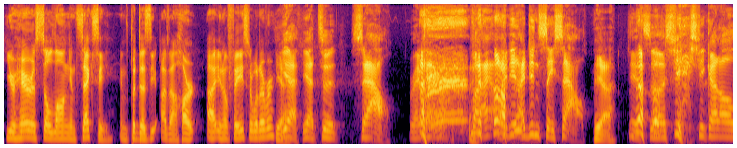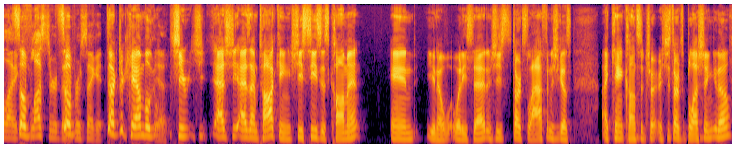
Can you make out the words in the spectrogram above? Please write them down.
your hair is so long and sexy," and put does the uh, the heart uh, you know face or whatever. Yeah. Yeah, yeah, to Sal, right? But, but I, I, did, I didn't say Sal. Yeah. And so she she got all like So- flustered so there for a second. Dr. Campbell, Yeah. she, she as she as I'm talking, she sees his comment and you know what he said, and she starts laughing. And she goes, "I can't concentrate." She starts blushing. You know,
